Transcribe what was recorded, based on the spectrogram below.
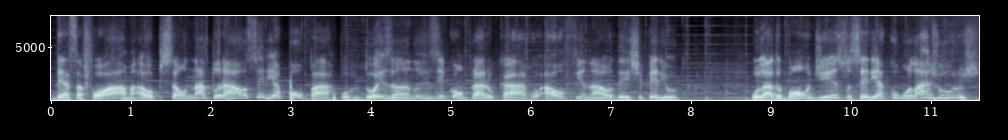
Dessa forma, a opção natural seria poupar por dois anos e comprar o carro ao final deste período. O lado bom disso seria acumular juros,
